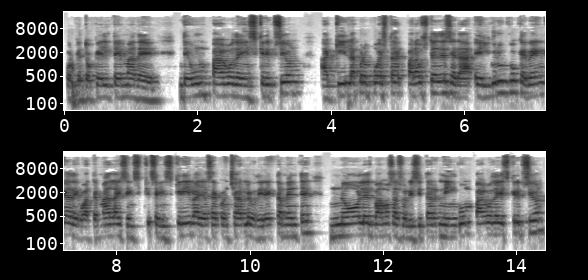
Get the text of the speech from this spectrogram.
porque toqué el tema de, de un pago de inscripción, Aquí la propuesta para ustedes será el grupo que venga de Guatemala y se, inscriba, ya sea con Charlie o directamente, no les vamos a solicitar ningún pago de inscripción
